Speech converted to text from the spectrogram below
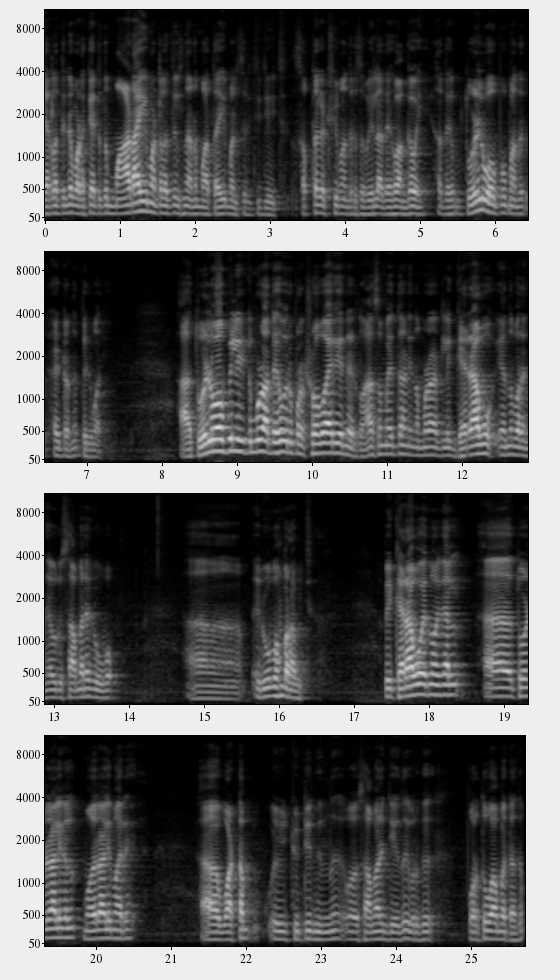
കേരളത്തിന്റെ വടക്കേറ്റത്ത് മാടായി മണ്ഡലത്തിൽ നിന്നാണ് മത്തായി മത്സരിച്ച് ജയിച്ചത്. സപ്തകക്ഷി മന്ത്രിസഭയിൽ അദ്ദേഹം അംഗമായി. അദ്ദേഹം തൊഴിൽ വകുപ്പ് മന്ത്രി ആയിട്ടാണ് പെരുമാറി ആ തൊഴിൽ വകുപ്പിലിരിക്കുമ്പോൾ അദ്ദേഹം ഒരു പ്രക്ഷോഭകാരി തന്നെയായിരുന്നു. ആ സമയത്താണ് നമ്മുടെ നാട്ടിൽ ഗരാവോ എന്ന് പറഞ്ഞ ഒരു സമരരൂപം രൂപം രൂപം പ്രാപിച്ചത്. അപ്പോൾ ഈ ഖെറാവോ എന്ന് പറഞ്ഞാൽ തൊഴിലാളികൾ മുതലാളിമാരെ വട്ടം ചുറ്റി നിന്ന് സമരം ചെയ്ത് ഇവർക്ക് പുറത്തു പോകാൻ പറ്റാത്ത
